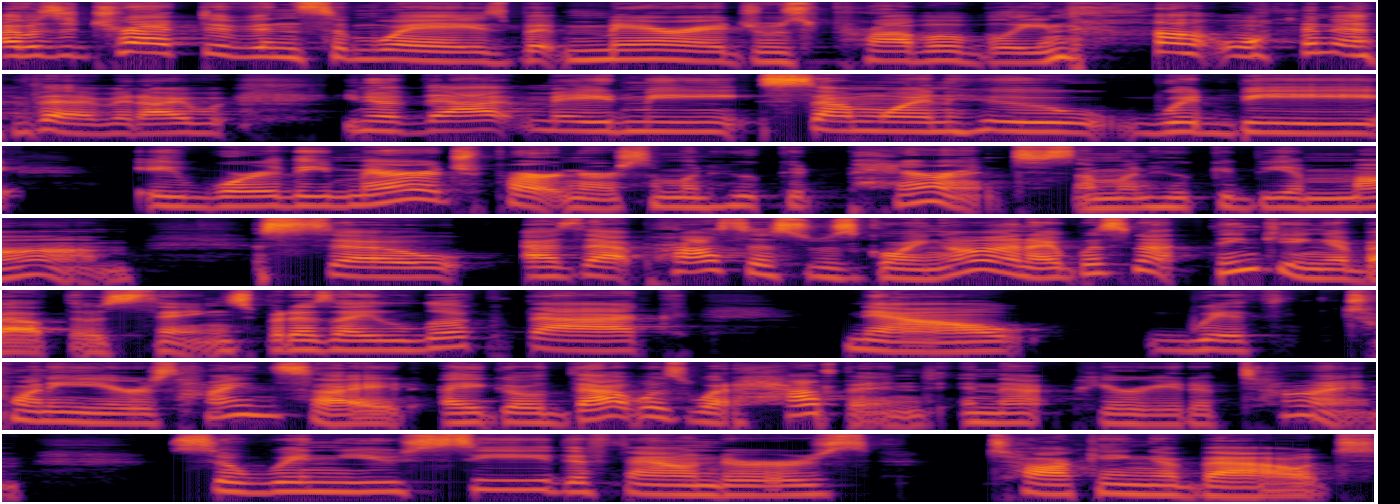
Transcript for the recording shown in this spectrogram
I was attractive in some ways, but marriage was probably not one of them. And I, you know, that made me someone who would be a worthy marriage partner, someone who could parent, someone who could be a mom. So, as that process was going on, I was not thinking about those things. But as I look back now with 20 years hindsight, I go, that was what happened in that period of time. So when you see the founders talking about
